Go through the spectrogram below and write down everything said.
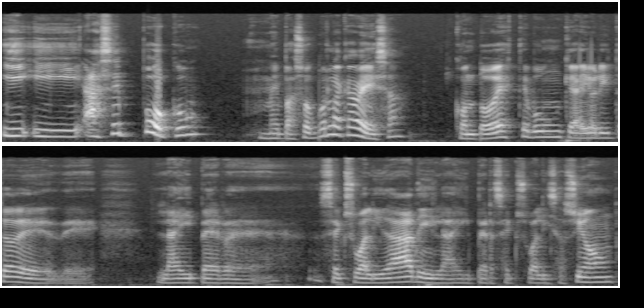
Y, hace poco me pasó por la cabeza, con todo este boom que hay ahorita de, de la hiper eh, sexualidad y la hipersexualización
